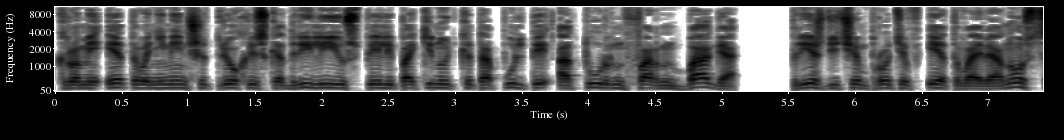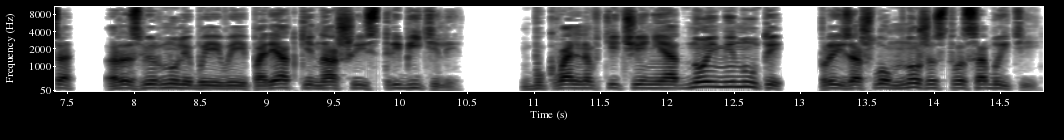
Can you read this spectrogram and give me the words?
Кроме этого, не меньше трех эскадрилий успели покинуть катапульты Атурн-Фарнбага, прежде чем против этого авианосца развернули боевые порядки наши истребители. Буквально в течение одной минуты произошло множество событий.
